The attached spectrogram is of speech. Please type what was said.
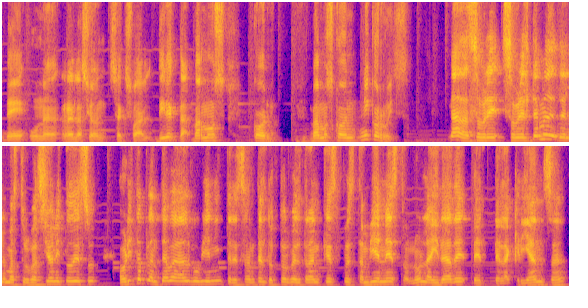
de una relación sexual directa. Vamos con, vamos con Nico Ruiz. Nada, sobre, sobre el tema de, la masturbación y todo eso, ahorita planteaba algo bien interesante el doctor Beltrán, que es pues también esto, ¿no? La idea de, de, la crianza.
